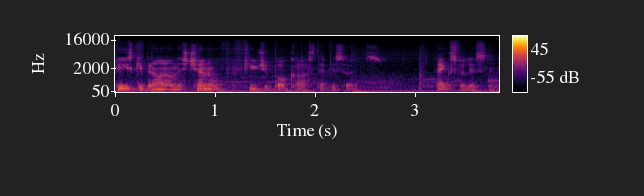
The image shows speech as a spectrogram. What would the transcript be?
Please keep an eye on this channel for future podcast episodes. Thanks for listening.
